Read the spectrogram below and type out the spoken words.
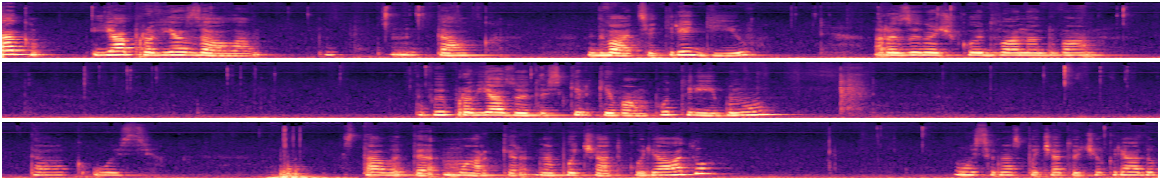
так я пров'язала так, 20 рядів резиночкою 2 на 2. Ви пров'язуєте скільки вам потрібно. Так, ось ставите маркер на початку ряду. Ось у нас початочок ряду.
